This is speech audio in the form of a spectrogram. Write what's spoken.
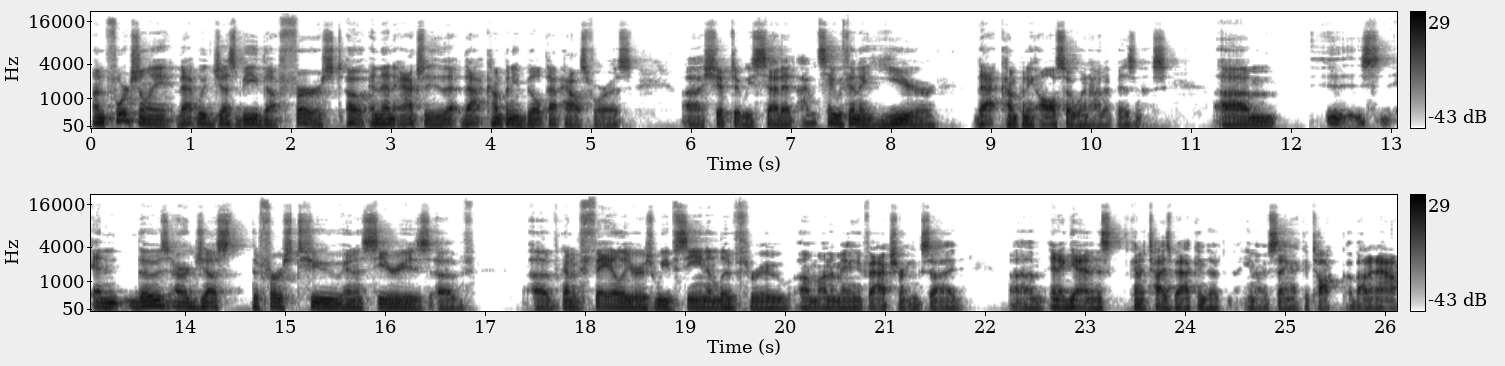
unfortunately that would just be the first oh and then actually that, that company built that house for us uh, shipped it we set it i would say within a year that company also went out of business um, and those are just the first two in a series of of kind of failures we've seen and lived through um, on the manufacturing side um, and again, this kind of ties back into you know saying I could talk about an hour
